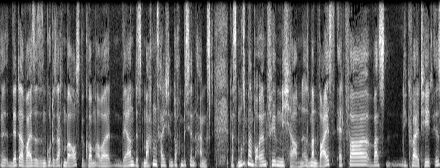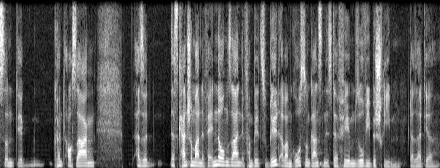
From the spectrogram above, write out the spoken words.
Äh, netterweise sind gute Sachen bei rausgekommen, aber während des Machens hatte ich dann doch ein bisschen Angst. Das muss man bei euren Filmen nicht haben. Ne? Also man weiß etwa, was die Qualität ist und ihr könnt auch sagen, also das kann schon mal eine Veränderung sein von Bild zu Bild, aber im Großen und Ganzen ist der Film so wie beschrieben. Da seid ihr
